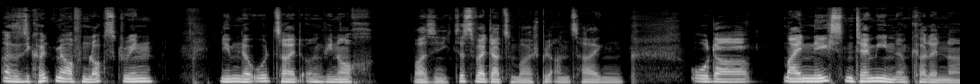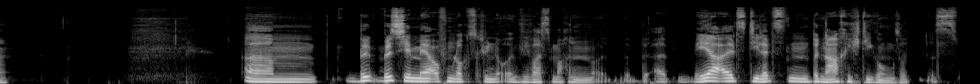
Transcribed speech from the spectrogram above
also sie könnten mir auf dem Lockscreen neben der Uhrzeit irgendwie noch, weiß ich nicht, das Wetter zum Beispiel anzeigen oder meinen nächsten Termin im Kalender. Ähm, bi- bisschen mehr auf dem Lockscreen irgendwie was machen. Mehr als die letzten Benachrichtigungen. So, das,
